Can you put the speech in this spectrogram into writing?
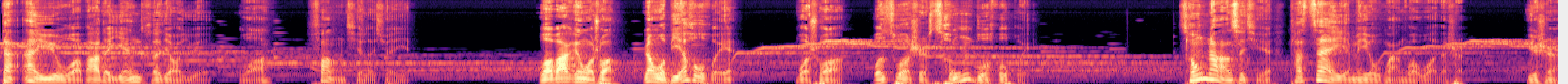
但碍于我爸的严苛教育，我放弃了学业。我爸跟我说，让我别后悔。我说，我做事从不后悔。从那次起，他再也没有管过我的事儿。于是，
